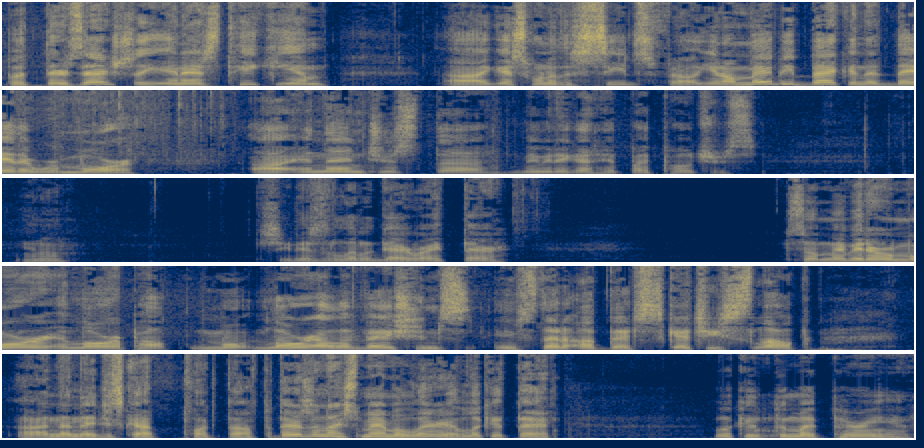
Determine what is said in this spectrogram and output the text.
But there's actually an Aztekium, uh, I guess one of the seeds fell. You know, maybe back in the day there were more. Uh, and then just, uh, maybe they got hit by poachers. You know, see there's a little guy right there. So maybe there were more lower, more, lower elevations instead of up that sketchy slope. Uh, and then they just got plucked off. But there's a nice mammillaria. Look at that. Looking through my perianth.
